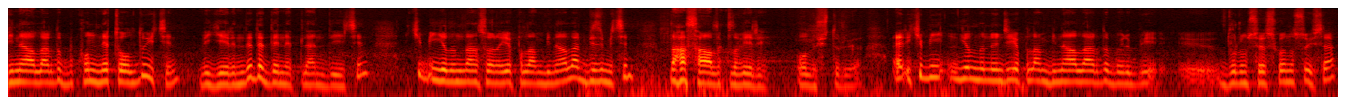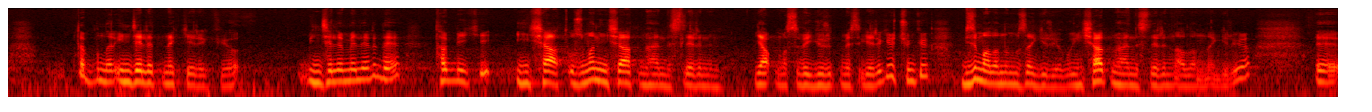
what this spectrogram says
binalarda bu konu net olduğu için ve yerinde de denetlendiği için 2000 yılından sonra yapılan binalar bizim için daha sağlıklı veri oluşturuyor. Eğer 2000 yılından önce yapılan binalarda böyle bir e, durum söz konusuysa tabii bunları inceletmek gerekiyor. İncelemeleri de tabii ki inşaat, uzman inşaat mühendislerinin yapması ve yürütmesi gerekiyor. Çünkü bizim alanımıza giriyor. Bu inşaat mühendislerinin alanına giriyor. E,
